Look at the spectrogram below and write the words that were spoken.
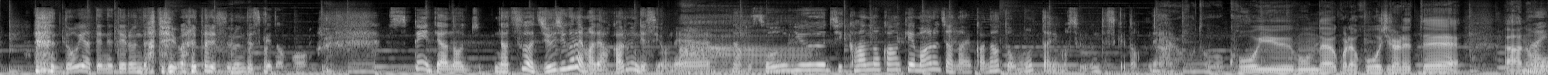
どうやって寝てるんだって言われたりするんですけどもスペインってあの夏は10時ぐらいまで明るいんですよね。なんかそういう時間の関係もあるんじゃないかなと思ったりもするんですけどね。なるほど。こういう問題をこれ報じられてあの、はい、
